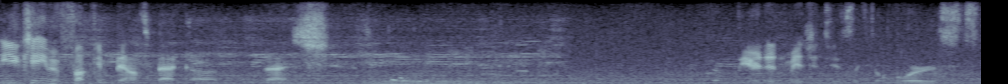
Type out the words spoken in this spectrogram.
You can't even fucking bounce back up. That shit. The bearded midget is like the worst.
